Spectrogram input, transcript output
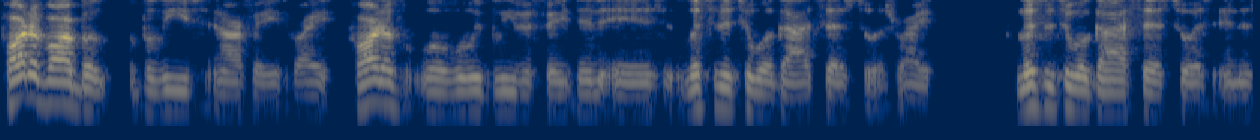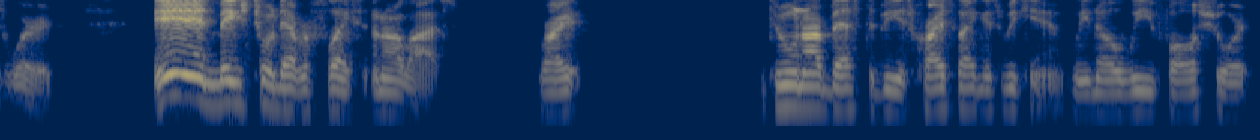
part of our be- beliefs in our faith, right? Part of well, what we believe in faith in is listening to what God says to us, right? Listen to what God says to us in His Word, and make sure that reflects in our lives, right? Doing our best to be as Christ-like as we can. We know we fall short.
